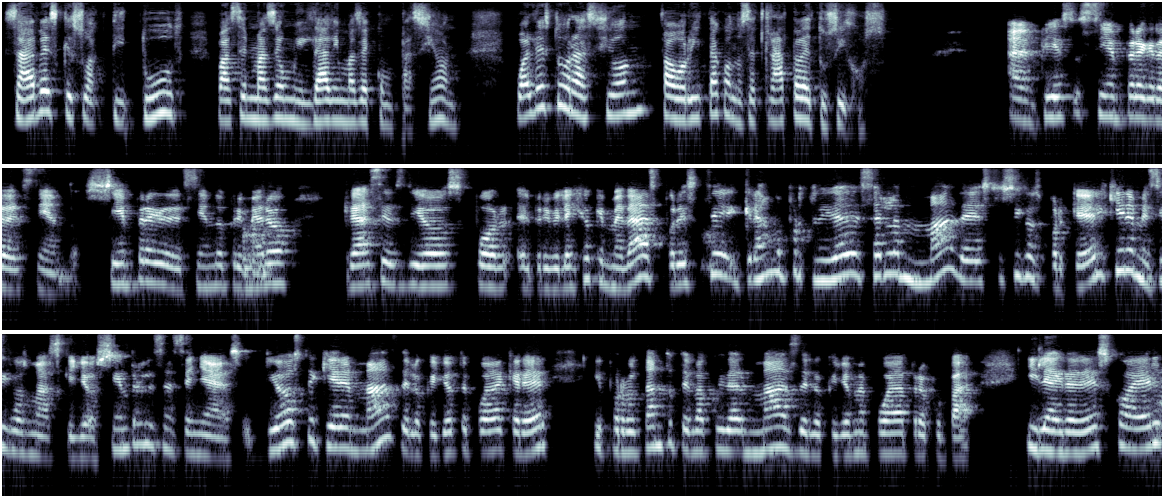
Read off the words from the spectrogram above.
sabes que su actitud va a ser más de humildad y más de compasión. ¿Cuál es tu oración favorita cuando se trata de tus hijos? Empiezo siempre agradeciendo, siempre agradeciendo primero Gracias Dios por el privilegio que me das, por esta gran oportunidad de ser la mamá de estos hijos, porque Él quiere a mis hijos más que yo. Siempre les enseña eso. Dios te quiere más de lo que yo te pueda querer y por lo tanto te va a cuidar más de lo que yo me pueda preocupar. Y le agradezco a Él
